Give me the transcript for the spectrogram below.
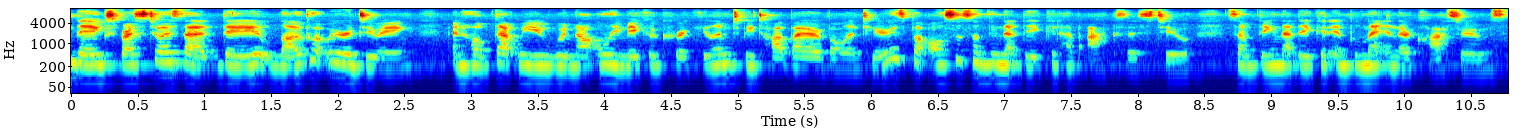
they expressed to us that they loved what we were doing and hope that we would not only make a curriculum to be taught by our volunteers, but also something that they could have access to, something that they could implement in their classrooms.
